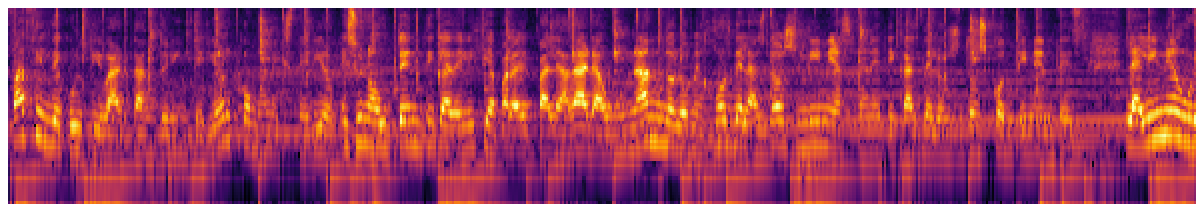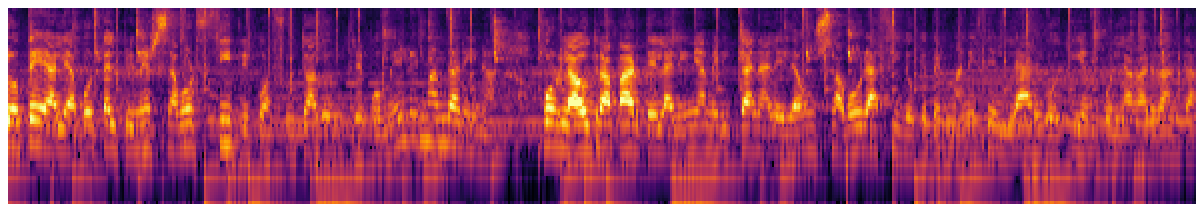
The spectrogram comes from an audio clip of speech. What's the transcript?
fácil de cultivar tanto en interior como en exterior. Es una auténtica delicia para el paladar, aunando lo mejor de las dos líneas genéticas de los dos continentes. La línea europea le aporta el primer sabor cítrico afrutado entre pomelo y mandarina. Por la otra parte, la línea americana le da un sabor ácido que permanece largo tiempo en la garganta,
